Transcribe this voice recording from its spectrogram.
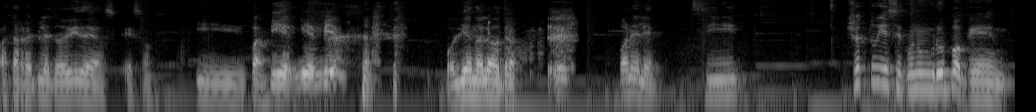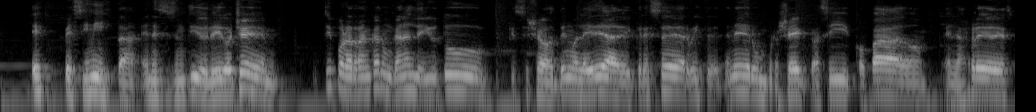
va a estar repleto de videos eso. Y bueno, Bien, bien, bien. volviendo al otro, ponele, si yo estuviese con un grupo que es pesimista en ese sentido y le digo, che, estoy por arrancar un canal de YouTube, qué sé yo, tengo la idea de crecer, viste, de tener un proyecto así copado en las redes,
